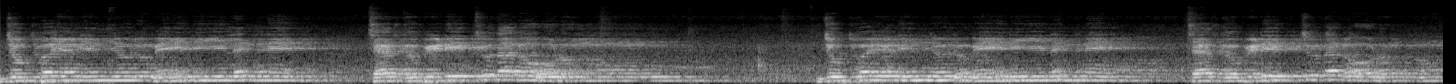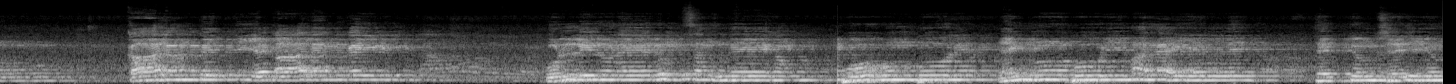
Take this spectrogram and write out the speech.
ജുബയണിഞ്ഞൊരു മേനിയിലെന്നെ ചേർത്തു പിടിച്ചു തലോടുന്നു. ജുബയണിഞ്ഞൊരു മേനിയിലെന്നെ ചേർത്തു പിടിച്ചു തലോടുന്നു. കാലം തെറ്റിയ കാലം കൈ. ഉള്ളിലുണരും സന്ദേഹം. പോകും പോലെ എങ്ങോ പോയി മലയല്ലേ. തെറ്റും ശരിയും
